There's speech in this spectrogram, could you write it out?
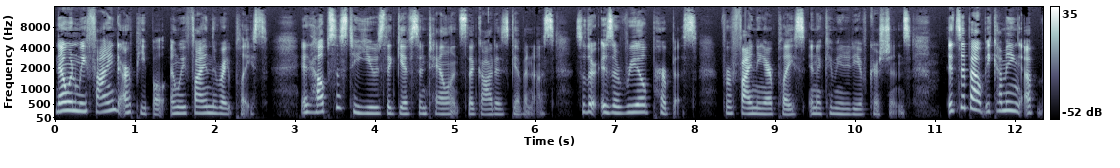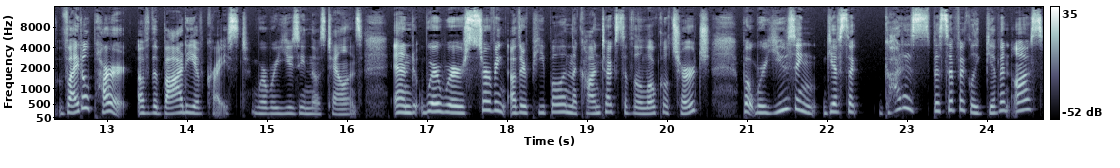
Now, when we find our people and we find the right place, it helps us to use the gifts and talents that God has given us. So there is a real purpose for finding our place in a community of Christians. It's about becoming a vital part of the body of Christ where we're using those talents and where we're serving other people in the context of the local church, but we're using gifts that God has specifically given us.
